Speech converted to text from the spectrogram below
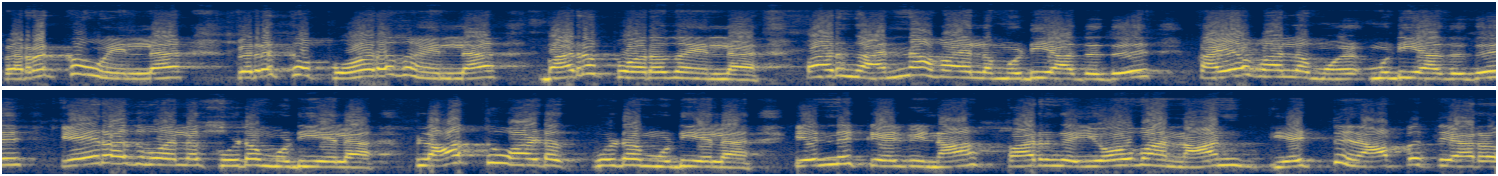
பிறக்கவும் இல்லை பிறக்க போறதும் இல்லை வர போறதும் இல்லை. பாருங்க அண்ணாவாயில முடியாதது கயவால மு- முடியாதது போல கூட முடியல. பிளாத்து பிளாத்துவாட கூட முடியல. என்ன கேள்வினா பாருங்க யோவா நான் எட்டு நாற்பத்தி ஆறு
